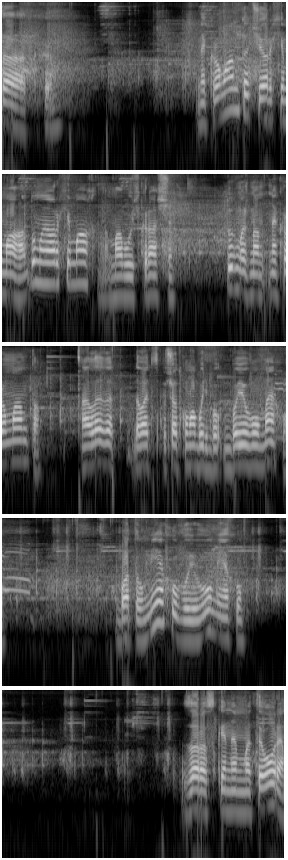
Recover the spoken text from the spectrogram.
Так. Некроманта чи архімага? Думаю, архімаг, мабуть, краще. Тут можна некроманта. Але давайте спочатку, мабуть, бо- бойову меху. Батл меху, бойову меху. Зараз кинемо метеори.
